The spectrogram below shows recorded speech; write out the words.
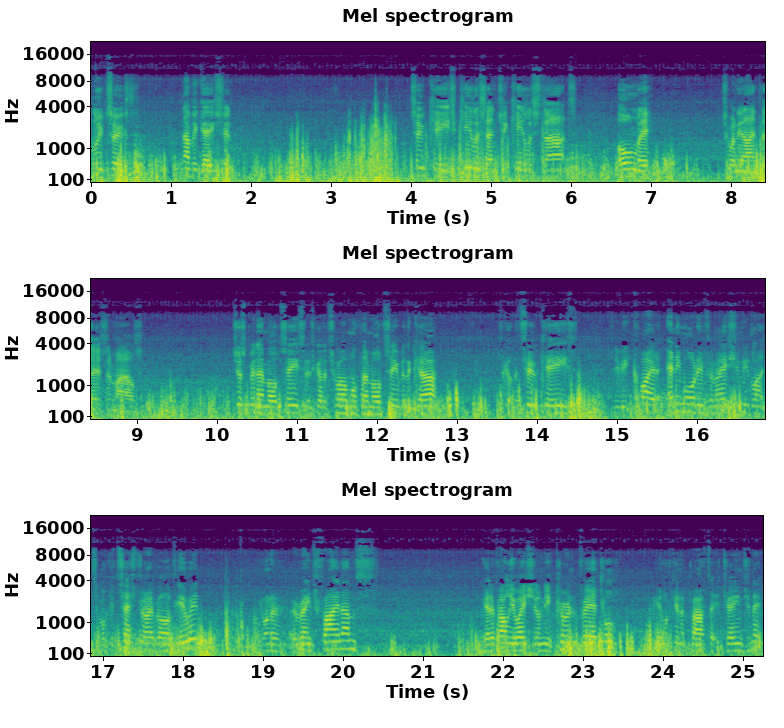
Bluetooth, navigation, two keys, keyless entry, keyless start, only 29,000 miles. Just been MOT, so it's got a 12 month MOT with the car. It's got the two keys. If you require any more information, you'd like to book a test drive or viewing, want to arrange finance, get a valuation on your current vehicle, if you're looking at part exchanging it,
